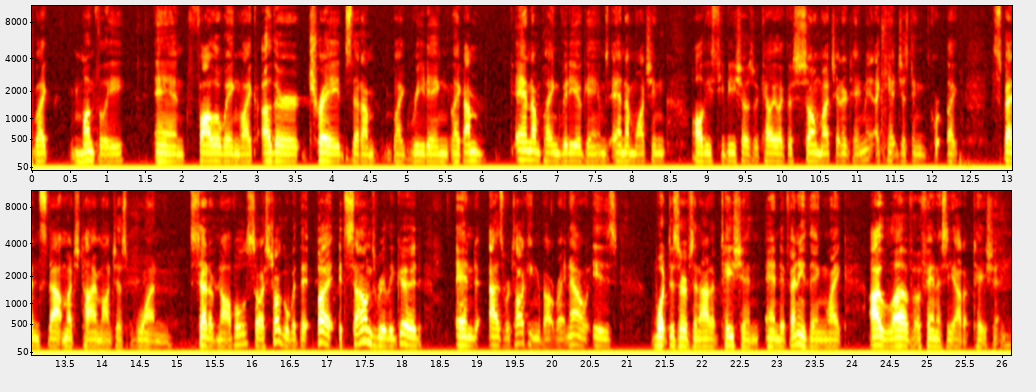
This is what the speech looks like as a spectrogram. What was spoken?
like monthly and following like other trades that I'm like reading. Like I'm and I'm playing video games and I'm watching all these TV shows with Kelly. Like there's so much entertainment. I can't just like spend that much time on just one set of novels so I struggle with it. But it sounds really good. And as we're talking about right now is what deserves an adaptation. And if anything like I love a fantasy adaptation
